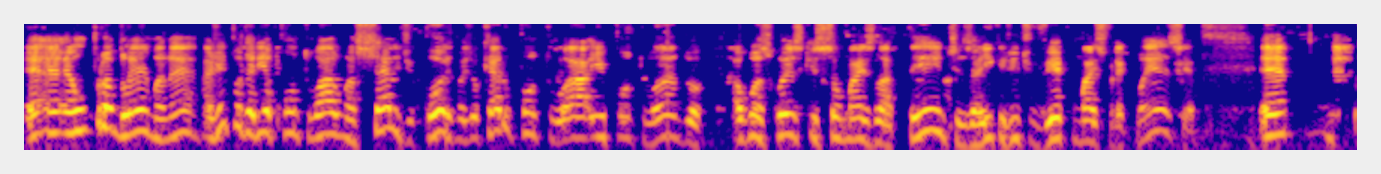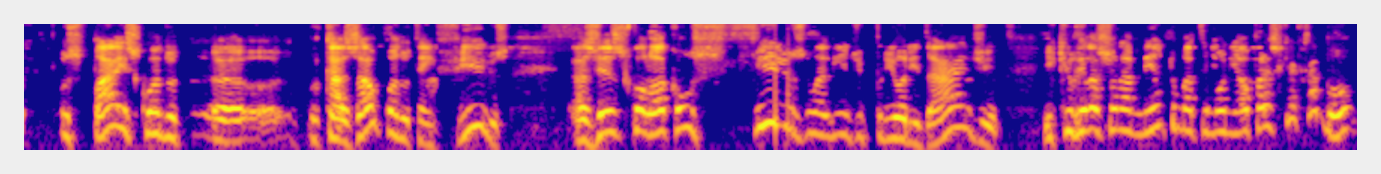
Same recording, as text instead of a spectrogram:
é, é, é, um problema, né? A gente poderia pontuar uma série de coisas, mas eu quero pontuar, ir pontuando algumas coisas que são mais latentes aí, que a gente vê com mais frequência. É, os pais, quando uh, o casal, quando tem filhos, às vezes colocam os filhos numa linha de prioridade e que o relacionamento matrimonial parece que acabou,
